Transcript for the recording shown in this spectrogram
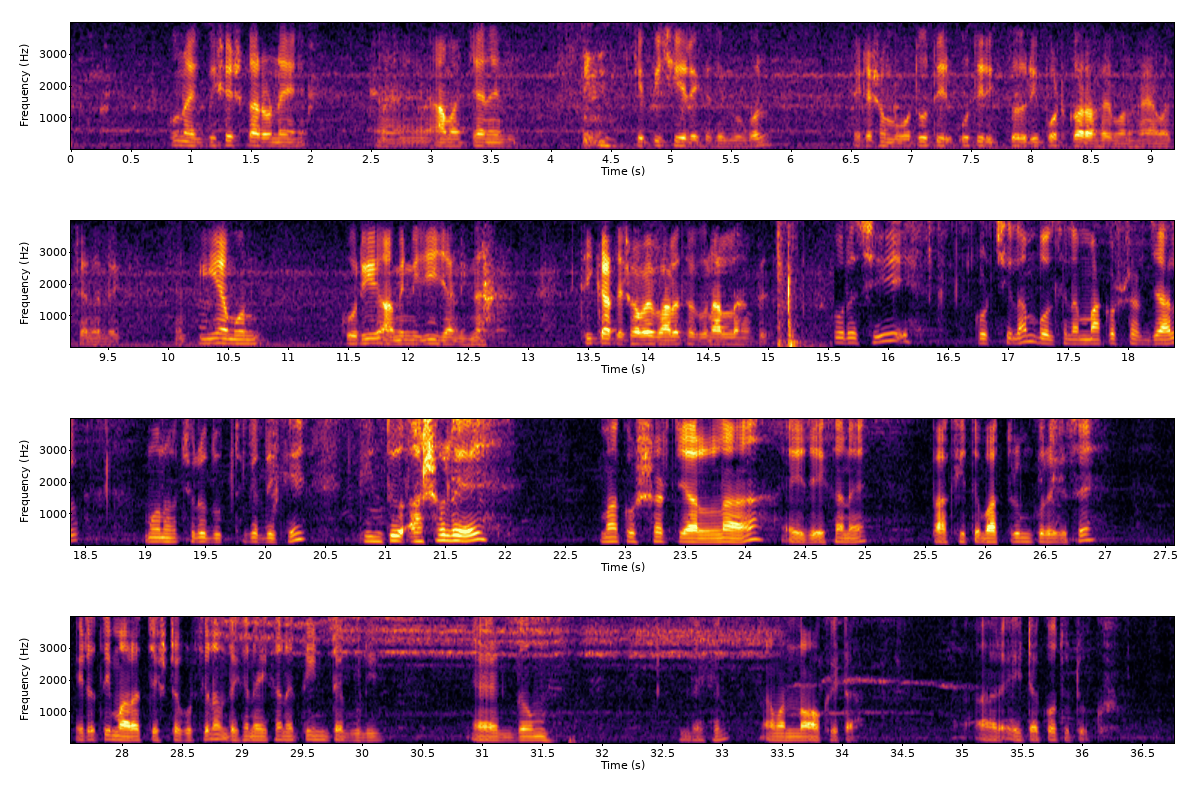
কোনো এক বিশেষ কারণে আমার চ্যানেলকে পিছিয়ে রেখেছে গুগল এটা সম্ভবত অতিরিক্ত রিপোর্ট করা হয় মনে হয় আমার চ্যানেলে কী এমন করি আমি নিজেই জানি না। ঠিক আছে, সবাই ভালো থাকুন, আল্লাহ হাফেজ। করেছি, করছিলাম, বলছিলাম মাকড়সার জাল, মনে হচ্ছিল দূর থেকে দেখে। কিন্তু আসলে মাকড়সার জাল না, এই যে এখানে পাখিতে বাথরুম করে গেছে। এটাতেই মারার চেষ্টা করছিলাম। দেখেন এখানে তিনটা গুলি। একদম দেখেন, আমার নখ এটা। আর এইটা কতটুক?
